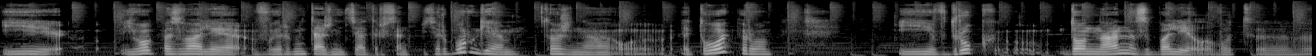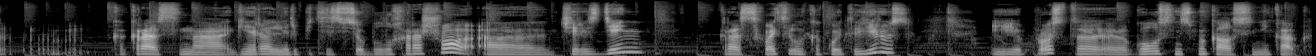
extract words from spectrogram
и его позвали в Эрмитажный театр в Санкт-Петербурге, тоже на эту оперу. И вдруг Донна Анна заболела. Вот э, как раз на генеральной репетиции все было хорошо, а через день как раз схватила какой-то вирус, и просто голос не смыкался никак.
